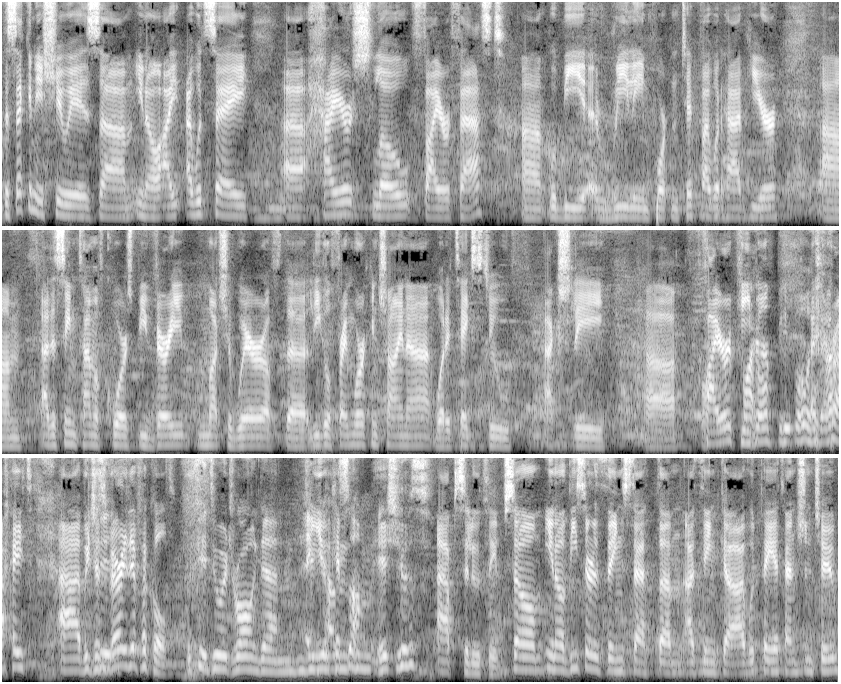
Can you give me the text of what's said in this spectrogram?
The second issue is, um, you know, I, I would say uh, hire slow, fire fast uh, would be a really important tip I would have here. Um, at the same time, of course, be very much aware of the legal framework in China, what it takes to actually uh, fire people, fire people yeah. right? Uh, which is very difficult. If you do it wrong, then you, you have can, some issues. Absolutely. So you know these are the things that um, I think uh, I would pay attention to.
